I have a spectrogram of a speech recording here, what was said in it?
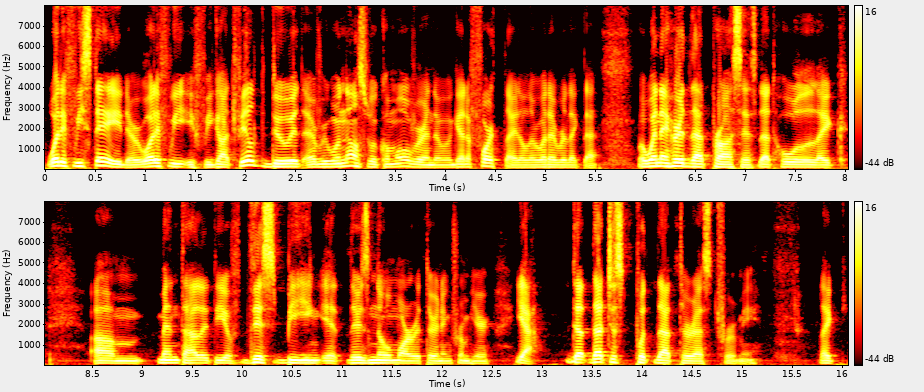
what if we stayed or what if we if we got Phil to do it, everyone else will come over and then we'll get a fourth title or whatever like that. But when I heard that process, that whole like um, mentality of this being it, there's no more returning from here. Yeah, that that just put that to rest for me. Like,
